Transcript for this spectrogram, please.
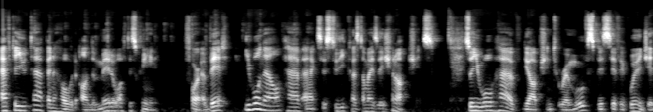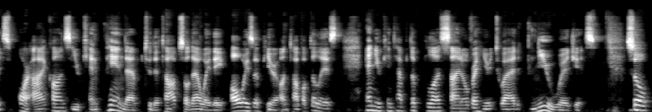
After you tap and hold on the middle of the screen for a bit, you will now have access to the customization options. So you will have the option to remove specific widgets or icons. You can pin them to the top so that way they always appear on top of the list. And you can tap the plus sign over here to add new widgets. So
